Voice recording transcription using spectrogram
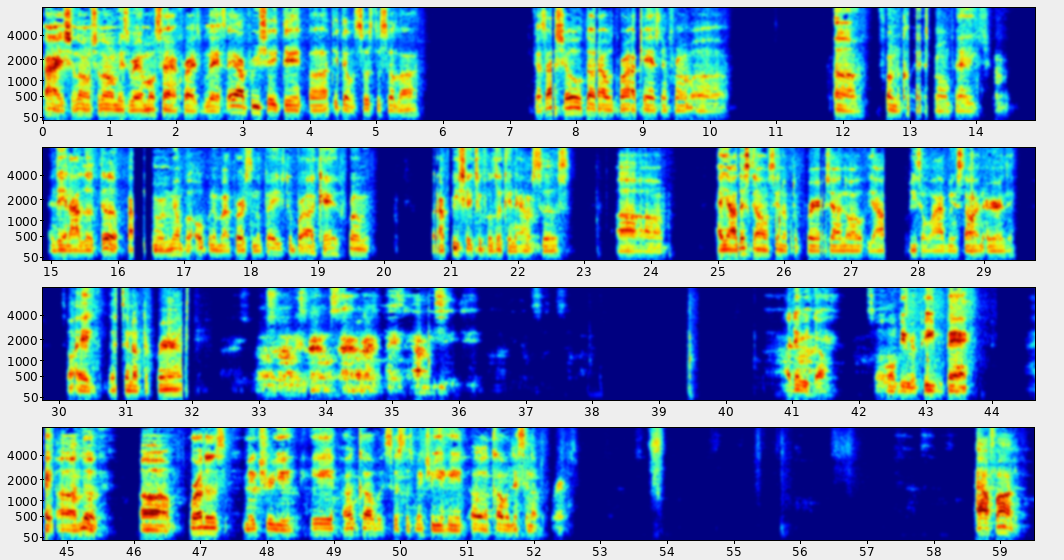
All right, shalom, shalom, Israel, most high Christ bless. Hey, I appreciate that. Uh, I think that was Sister Salah. Because I sure thought I was broadcasting from uh uh from the classroom page. And then I looked up. I remember opening my personal page to broadcast from it. But I appreciate you for looking out, sis. Um hey y'all, let's go and send up the prayers. Y'all know y'all reason why I've been starting early. So, hey, let's send up the prayers. All right, there we go. So it won't be repeating back. Hey, uh, look, uh, brothers, make sure your head uncovered. Sisters, make sure your head uh, covered. Let's up to prayers. Our Father,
